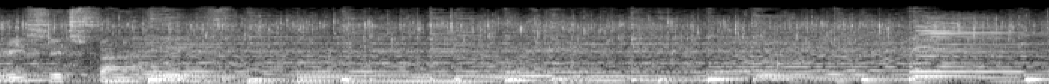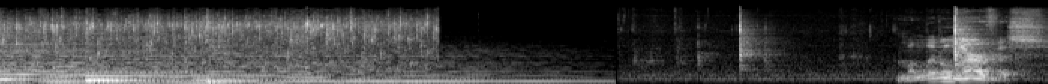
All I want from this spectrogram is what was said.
365. I'm a little nervous.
